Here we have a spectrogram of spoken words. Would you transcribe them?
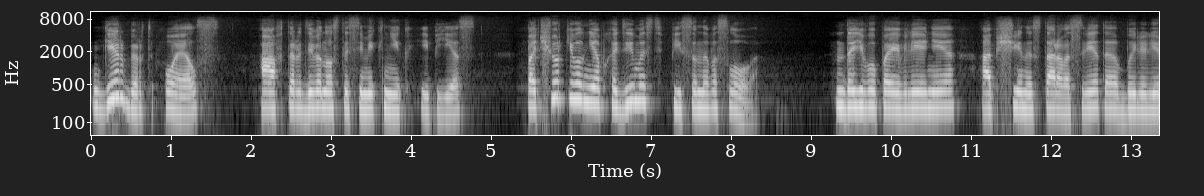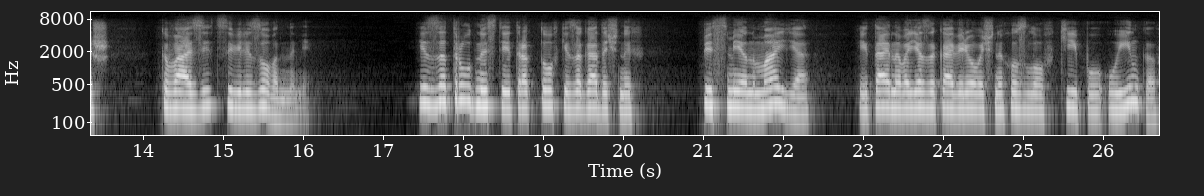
Герберт Уэллс, автор 97 книг и пьес, подчеркивал необходимость писанного слова. До его появления общины Старого Света были лишь квази-цивилизованными. Из-за трудностей трактовки загадочных письмен майя и тайного языка веревочных узлов кипу у инков,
